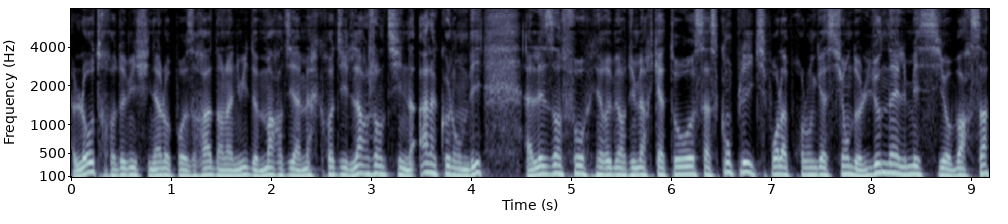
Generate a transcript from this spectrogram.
L'autre demi-finale opposera dans la nuit de mardi à mercredi l'Argentine à la Colombie. Les infos et rumeurs du mercato, ça se complique pour la prolongation de Lionel Messi au Barça.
